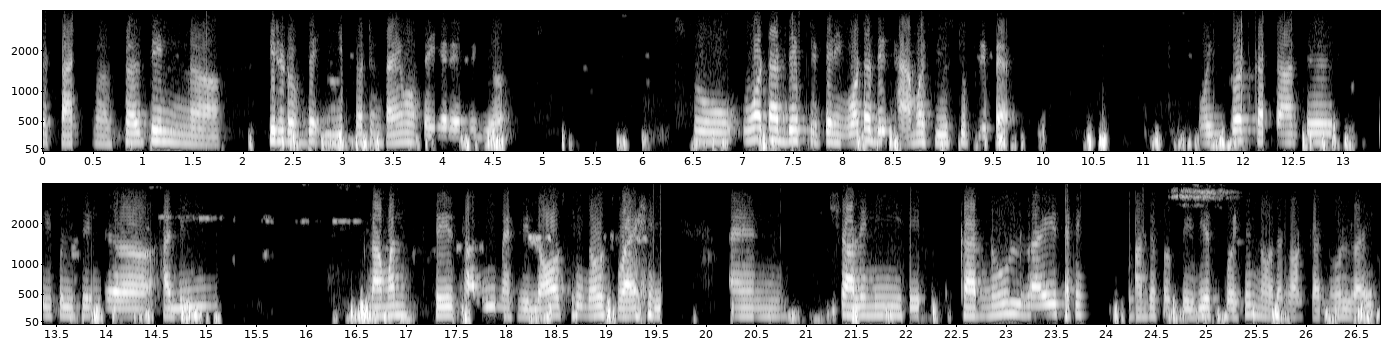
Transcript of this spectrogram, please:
of time, uh, certain uh, period of the year, certain time of the year every year. So, what are they preparing? What are these hammers used to prepare? We got correct answers. People think uh, Halim. Naman says Halim and he loves, he knows why. And Shalini says Kurnool rice. I think answer for previous question. No, that's not Kurnool rice.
